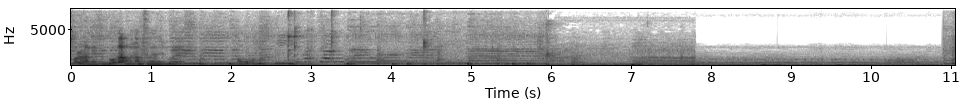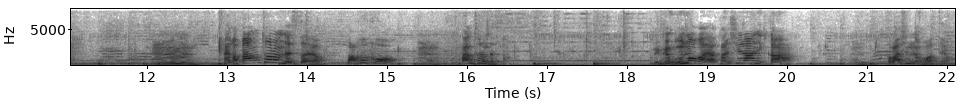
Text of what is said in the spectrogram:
모르겠어 뭐가 무너지는지 모르겠어. 먹어봐 빵처럼 됐어요 거. 음, 빵처럼 됐어. 이게 문어가 약간 실하니까 음, 더 맛있는 것 같아요.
